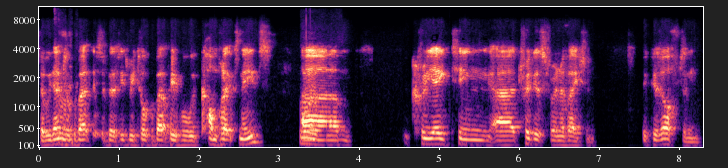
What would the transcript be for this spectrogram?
so we don't talk about disabilities, we talk about people with complex needs, mm. um, creating uh, triggers for innovation. Because often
